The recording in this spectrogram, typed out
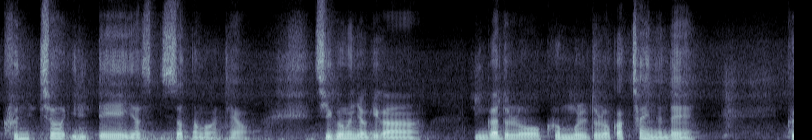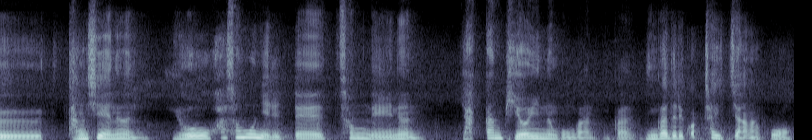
근처 일대에 있었던 것 같아요. 지금은 여기가 민가들로 건물들로 꽉 차 있는데 그 당시에는 요 화서문 일대 성 내에는 약간 비어 있는 공간, 그러니까 민가들이 꽉 차 있지 않았고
